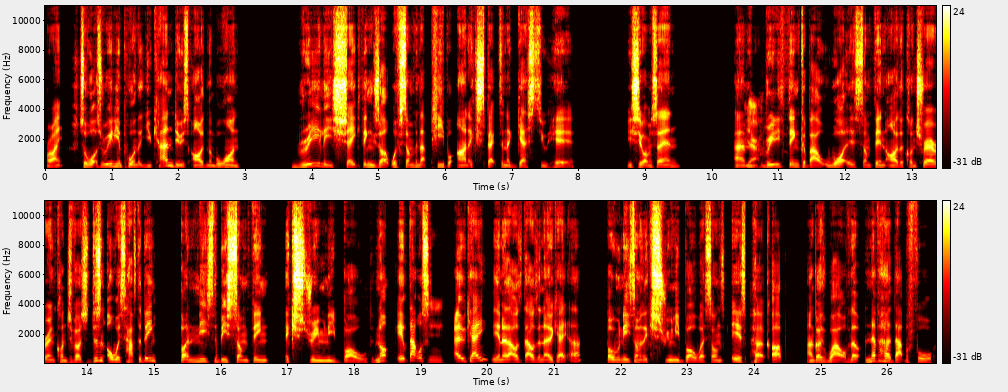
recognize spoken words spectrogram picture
Right? So what's really important that you can do is either number one, really shake things up with something that people aren't expecting a guest to hear. You see what I'm saying? Um, yeah. really think about what is something either contrarian, controversial. Doesn't always have to be, but it needs to be something extremely bold. Not it, that was mm. okay, you know, that was that was an okay, uh, but we need something extremely bold where someone's ears perk up and goes, "Wow, I've no, never heard that before.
